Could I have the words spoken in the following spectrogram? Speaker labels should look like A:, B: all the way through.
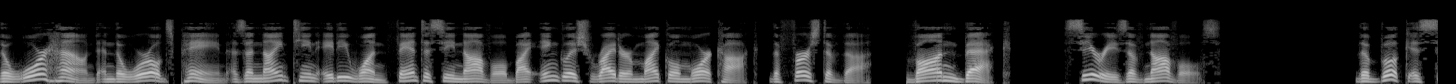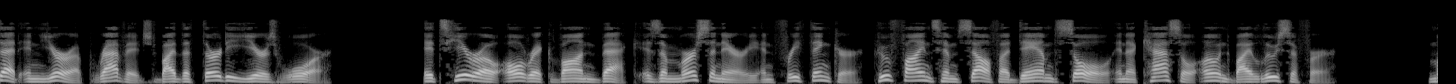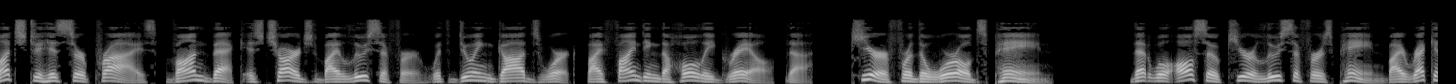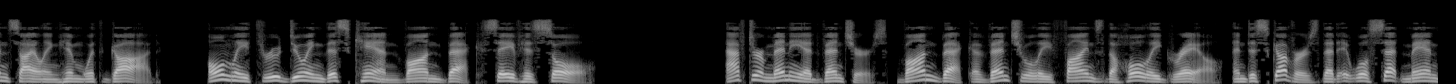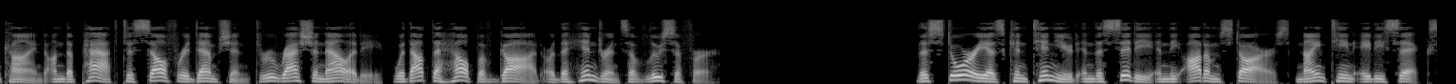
A: The War Hound and the World's Pain is a 1981 fantasy novel by English writer Michael Moorcock, the first of the Von Bek series of novels. The book is set in Europe ravaged by the Thirty Years' War. Its hero Ulrich von Bek is a mercenary and freethinker, who finds himself a damned soul in a castle owned by Lucifer. Much to his surprise, von Bek is charged by Lucifer with doing God's work, by finding the Holy Grail, the cure for the world's pain, that will also cure Lucifer's pain by reconciling him with God. Only through doing this can von Bek save his soul. After many adventures, Von Bek eventually finds the Holy Grail, and discovers that it will set mankind on the path to self-redemption through rationality, without the help of God or the hindrance of Lucifer. The story is continued in The City in the Autumn Stars 1986.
